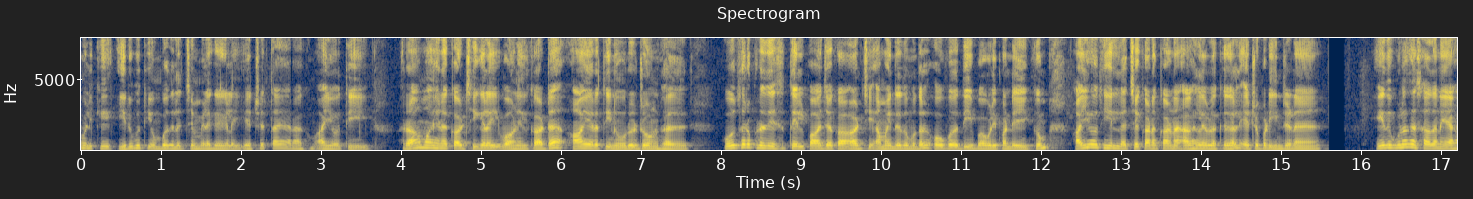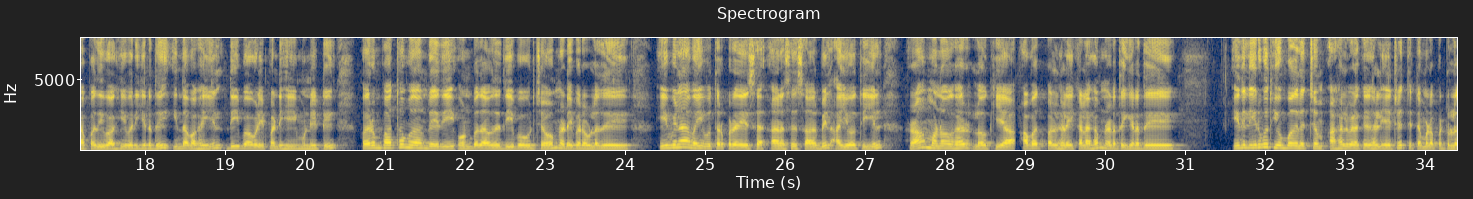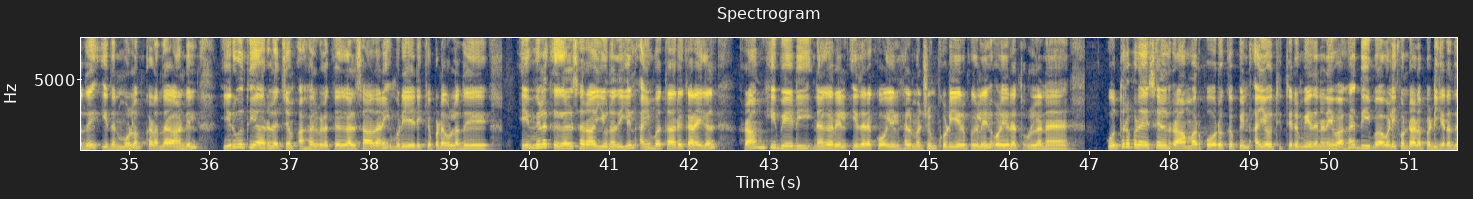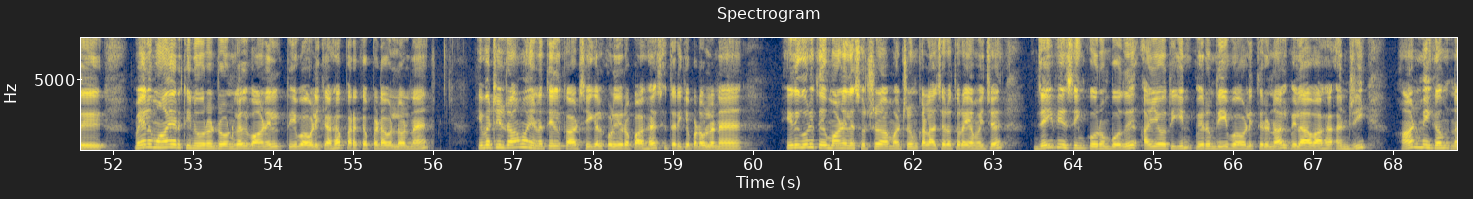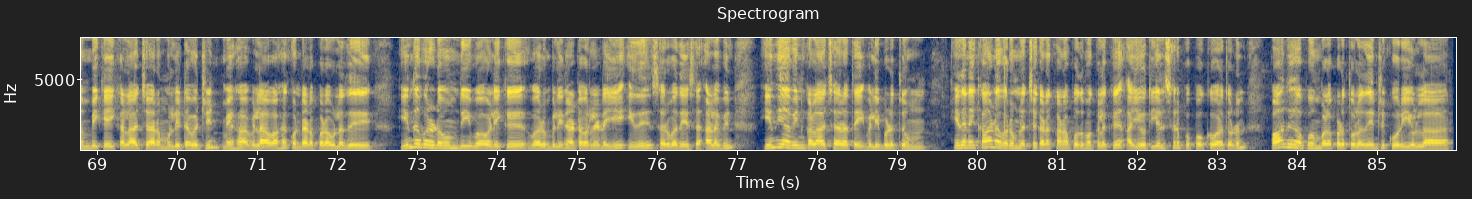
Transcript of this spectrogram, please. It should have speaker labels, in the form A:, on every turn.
A: வழிக்கு இருபத்தி ஒன்பது லட்சம் விளக்குகளை ஏற்ற தயாராகும் அயோத்தி. ராமாயண காட்சிகளை வானில் காட்ட ஆயிரத்தி நூறு ட்ரோன்கள். உத்தரப்பிரதேசத்தில் பாஜக ஆட்சி அமைந்தது முதல் ஒவ்வொரு தீபாவளி பண்டிகைக்கும் அயோத்தியில் லட்சக்கணக்கான அகல விளக்குகள் ஏற்றப்படுகின்றன. இது உலக சாதனையாக பதிவாகி வருகிறது. இந்த வகையில் தீபாவளி பண்டிகையை முன்னிட்டு வரும் பத்தொன்பதாம் தேதி ஒன்பதாவது தீப உற்சவம் நடைபெறவுள்ளது. இவ்விழாவை உத்தரப்பிரதேச அரசு சார்பில் அயோத்தியில் ராம் மனோகர் லோக்கியா அவத் பல்கலைக்கழகம் நடத்துகிறது. இதில் இருபத்தி ஒன்பது லட்சம் அகல் விளக்குகள் ஏற்ற திட்டமிடப்பட்டுள்ளது. இதன் மூலம் கடந்த ஆண்டில் இருபத்தி ஆறு லட்சம் அகல் விளக்குகள் சாதனை முறியடிக்கப்பட உள்ளது இவ்விளக்குகள் சராயு நதியில் ஐம்பத்தாறு கரைகள் ராங்கிபேடி நகரில் இதர கோயில்கள் மற்றும் குடியிருப்புகளில் ஒளிரத் உள்ளன உத்தரப்பிரதேசில் ராமர் போருக்கு பின் அயோத்தி திரும்பியது நினைவாக தீபாவளி கொண்டாடப்படுகிறது. மேலும் ஆயிரத்தி நூறு ட்ரோன்கள் வானில் தீபாவளிக்காக பறக்கப்பட உள்ளன இவற்றில் ராமாயணத்தில் காட்சிகள் ஒளிபரப்பாக சித்தரிக்கப்பட உள்ளன இது குறித்து மாநில சுற்றுலா மற்றும் கலாச்சாரத்துறை அமைச்சர் ஜெய்வீர் சிங் கூறும்போது அயோத்தியின் வெறும் தீபாவளி திருநாள் விழாவாக அன்றி ஆன்மீகம் நம்பிக்கை கலாச்சாரம் உள்ளிட்டவற்றின் மெகா விழாவாக கொண்டாடப்பட உள்ளது. இந்த வருடமும் தீபாவளிக்கு வரும் வெளிநாட்டவர்களிடையே இது சர்வதேச அளவில் இந்தியாவின் கலாச்சாரத்தை வெளிப்படுத்தும். இதனை காண வரும் லட்சக்கணக்கான பொதுமக்களுக்கு அயோத்தியில் சிறப்பு போக்குவரத்துடன் பாதுகாப்பும் பலப்படுத்துள்ளது என்று கூறியுள்ளார்.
